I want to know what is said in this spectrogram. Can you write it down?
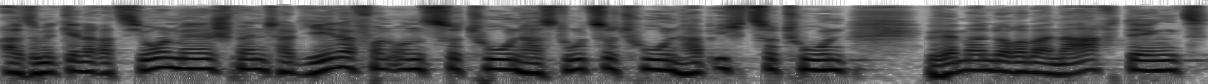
Also mit Generationenmanagement hat jeder von uns zu tun, hast du zu tun, habe ich zu tun, wenn man darüber nachdenkt,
